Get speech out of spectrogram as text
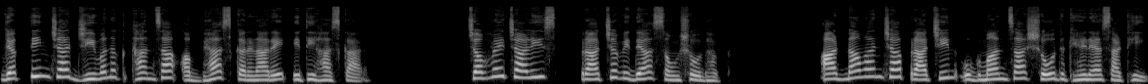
व्यक्तींच्या जीवनकथांचा अभ्यास करणारे इतिहासकार. चव्वेचाळीस प्राच्यविद्या संशोधक. आडनावांच्या प्राचीन उगमांचा शोध घेण्यासाठी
